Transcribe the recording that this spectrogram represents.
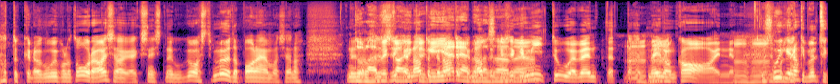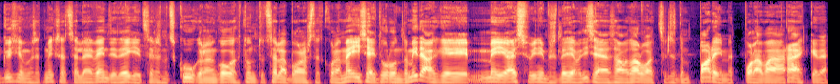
natuke nagu võib-olla toore asjaga, eks neist nagu kõvasti mööda panemas ja noh, nüüd tuleb ikka ikkagi järje peale saada. natuke me too event, et noh, et meil on ka, on ju. Mhm. kuigi noh, tekib üldse küsimus, et miks nad selle event'i tegid, tegid, selles mõttes Google on kogu aeg tuntud selle poolest, et kuule, me ise ei turunda midagi, meie asju inimesed leiavad ise ja saavad aru, et lihtsalt on parim, et pole vaja rääkida.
